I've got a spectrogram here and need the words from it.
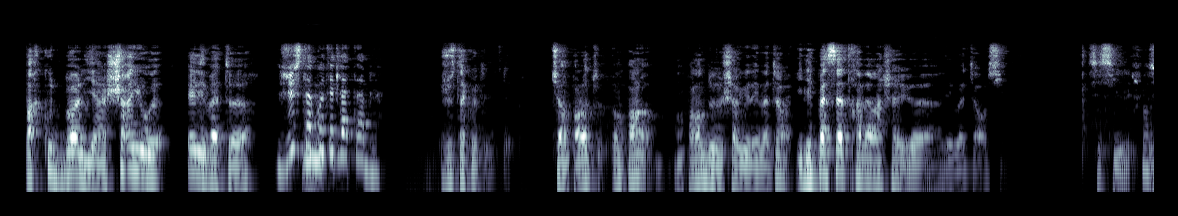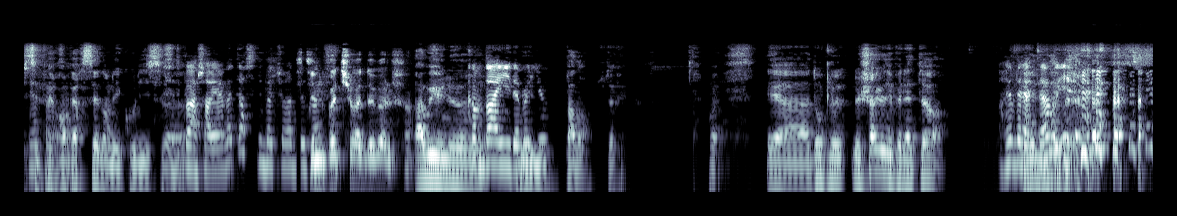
par coup de bol, il y a un chariot élévateur Juste à Mm. côté de la table. juste à côté. Tiens, en parlant, de- en parlant, en parlant de chariot élévateur, il est passé à travers un chariot euh, élévateur aussi. Si, si, il s'est fait renverser dans les coulisses. C'était euh, pas un chariot élévateur, c'est une voiturette de C'était une golf. voiturette de golf. Ah oui, une... Comme dans AEW. oui, pardon, tout à fait. Ouais. Et euh, donc le, le chariot élévateur, Révélateur, oui.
